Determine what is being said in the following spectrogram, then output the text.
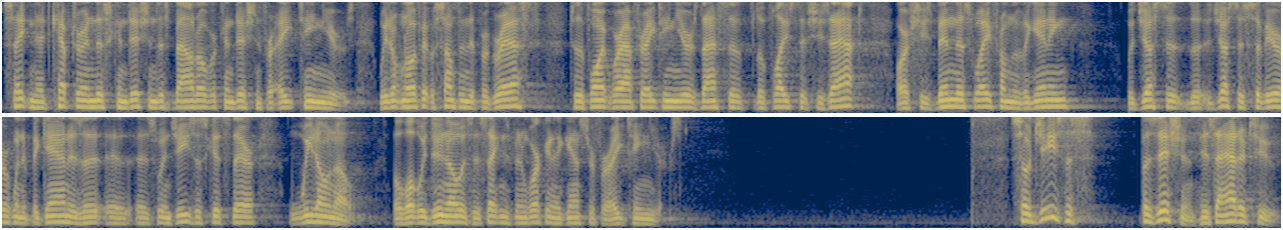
Satan had kept her in this condition, this bowed over condition, for 18 years. We don't know if it was something that progressed to the point where after 18 years that's the, the place that she's at, or if she's been this way from the beginning with just, a, the, just as severe when it began as, as when Jesus gets there. We don't know. But what we do know is that Satan's been working against her for 18 years. So Jesus' position, his attitude,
